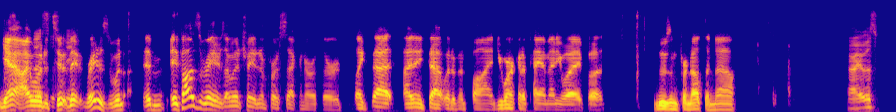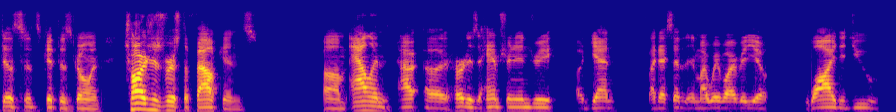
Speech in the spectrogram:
Yeah, I would have too. The Raiders would. If I was the Raiders, I would have traded him for a second or a third. Like that, I think that would have been fine. You weren't going to pay him anyway, but losing for nothing now. All right, let's let's, let's get this going. Chargers versus the Falcons. Um, Allen uh, uh, hurt his hamstring injury again. Like I said in my waiver wire video, why did you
